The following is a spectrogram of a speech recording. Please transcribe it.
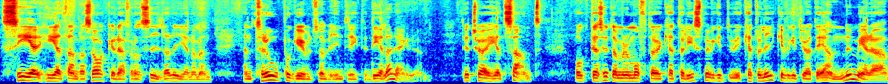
ser helt andra saker därför de silade genom en, en tro på Gud som vi inte riktigt delar längre. Det tror jag är helt sant. Och dessutom är de oftare katoliker, vilket, katoliker, vilket gör att det är ännu mera,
